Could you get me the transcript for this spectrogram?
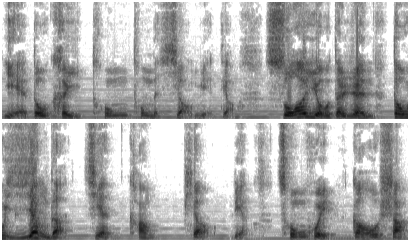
也都可以通通的消灭掉，所有的人都一样的健康、漂亮、聪慧、高尚，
